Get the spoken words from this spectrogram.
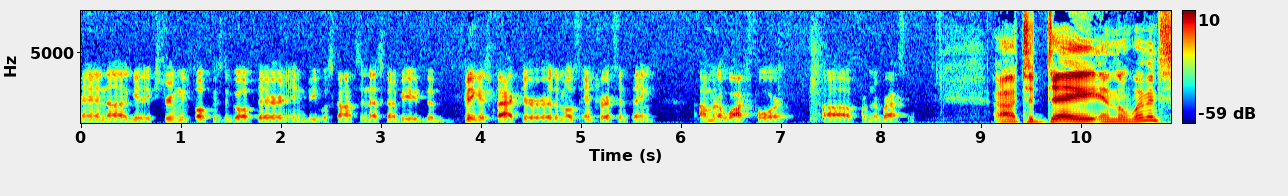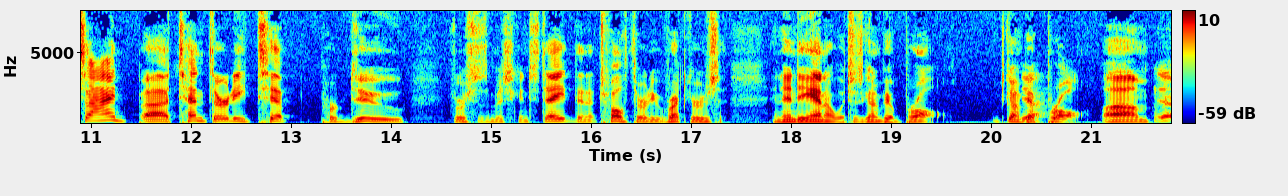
and uh, get extremely focused to go up there and, and beat Wisconsin. That's going to be the biggest factor or the most interesting thing I'm going to watch for uh, from Nebraska. Uh, today in the women's side, uh, 10:30 tip Purdue versus Michigan State. Then at 12:30 Rutgers in Indiana, which is going to be a brawl. It's going to be Yeah. a brawl. Um, Yeah.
